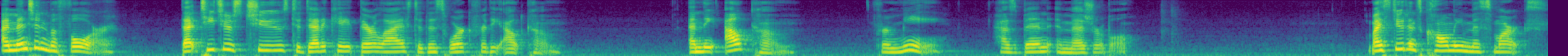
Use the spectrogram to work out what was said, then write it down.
I mentioned before that teachers choose to dedicate their lives to this work for the outcome. And the outcome, for me, has been immeasurable. My students call me Miss Marks,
